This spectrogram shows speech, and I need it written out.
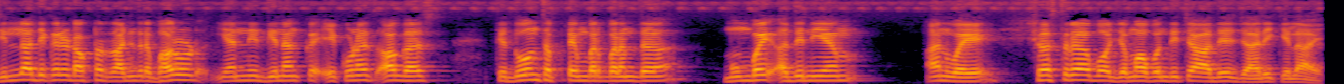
जिल्हाधिकारी डॉक्टर राजेंद्र भारुड यांनी दिनांक एकोणीस ऑगस्ट ते दोन सप्टेंबरपर्यंत मुंबई अधिनियम अन्वये शस्त्र व जमाबंदीचा आदेश जारी केला आहे.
